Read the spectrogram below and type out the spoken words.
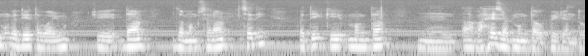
موږ دې ته وایو چې دا زمونږ سره څه دي په دې کې موږ ته هغه هیزرډ موږ دا وپیژندو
